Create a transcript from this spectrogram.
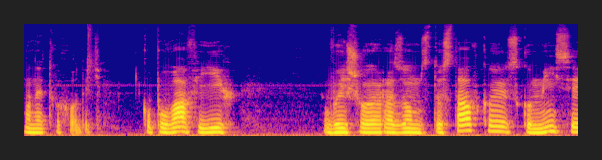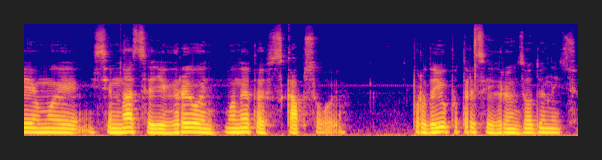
монет виходить. Купував їх, вийшло разом з доставкою, з комісіями 17 гривень монета з капсулою. Продаю по 30 гривень за одиницю.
